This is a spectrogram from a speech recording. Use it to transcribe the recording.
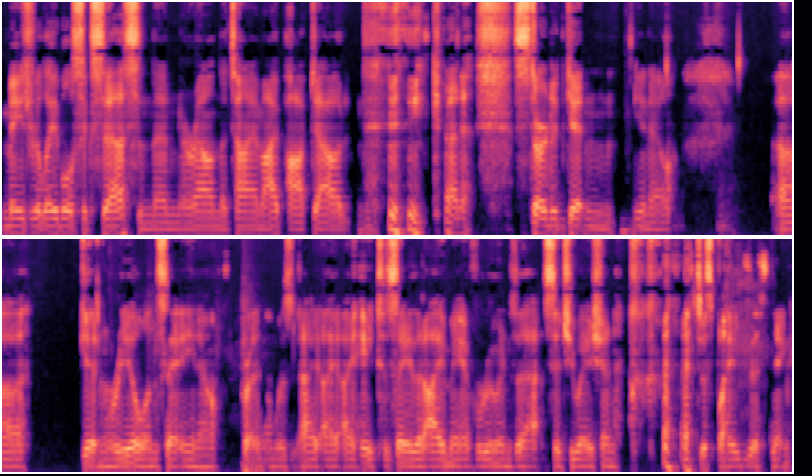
major label success, and then around the time I popped out, he kind of started getting you know. Uh, getting real and saying you know, was I, I, I hate to say that I may have ruined that situation just by existing.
